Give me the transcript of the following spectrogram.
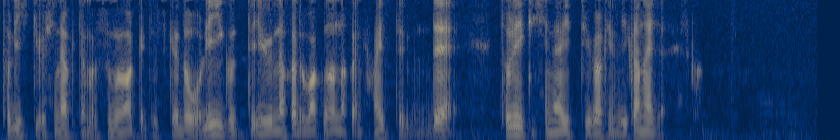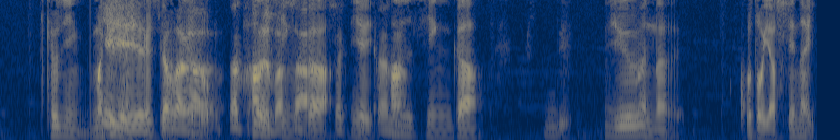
取引をしなくても済むわけですけど、リーグっていう中で枠の中に入ってるんで、取引しないっていうわけにはいかないじゃないですか。巨人、まあ巨人はしっかりしますけど、阪神が、いやいや、阪神が十分なことをやってないっ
